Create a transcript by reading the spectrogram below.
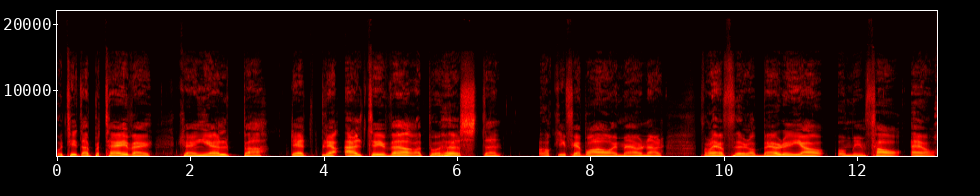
och titta på TV kan hjälpa. Det blir alltid värre på hösten och i februari månad för då fyller både jag och min far år.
